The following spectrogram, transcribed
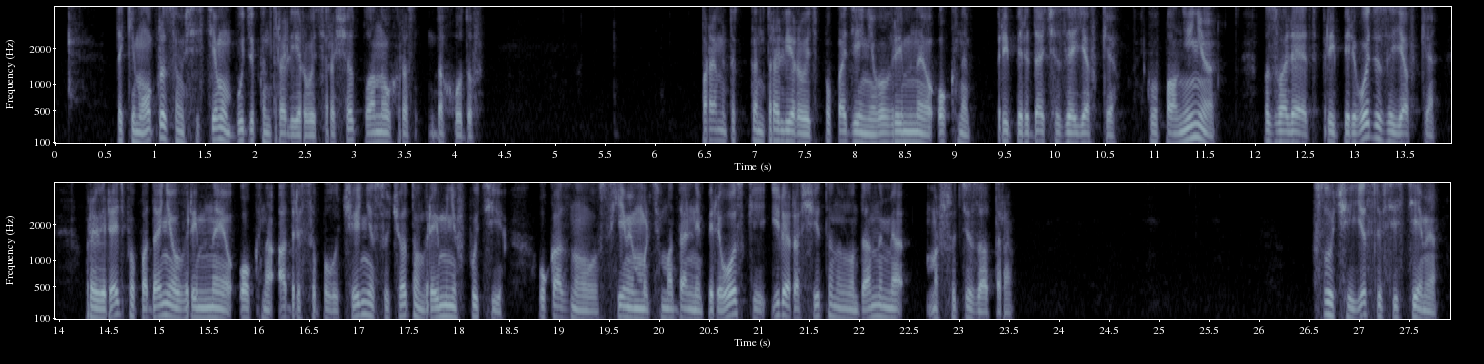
Таким образом, система будет контролировать расчет плановых доходов. Параметр «Контролировать попадение во временные окна при передаче заявки к выполнению» позволяет при переводе заявки проверять попадание во временные окна адреса получения с учетом времени в пути, указанного в схеме мультимодальной перевозки или рассчитанного данными маршрутизатора. В случае, если в системе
